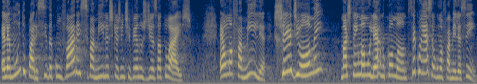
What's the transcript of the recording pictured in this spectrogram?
ela é muito parecida com várias famílias que a gente vê nos dias atuais. É uma família cheia de homem, mas tem uma mulher no comando. Você conhece alguma família assim?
